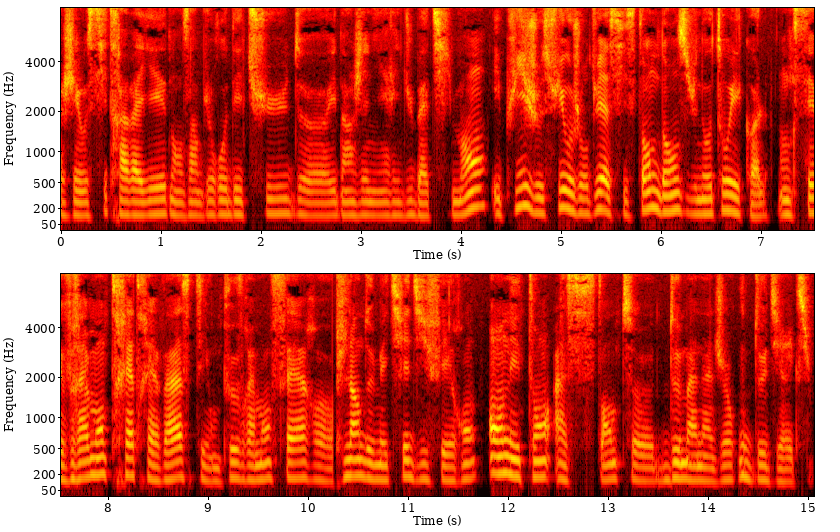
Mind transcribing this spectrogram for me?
j'ai aussi travaillé dans un bureau d'études et d'ingénierie du bâtiment. Et puis, je suis aujourd'hui assistante dans une auto-école. Donc, c'est vraiment très, très vaste et on peut vraiment faire plein de métiers différents en étant assistante de manager ou de direction.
